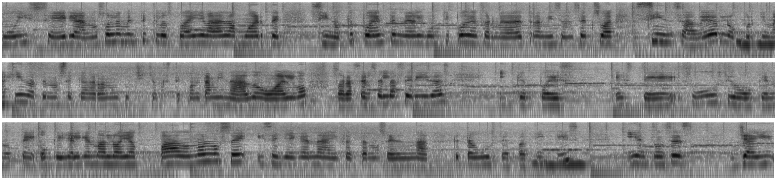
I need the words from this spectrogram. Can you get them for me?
muy seria, no solamente que los pueda llevar a la muerte, sino que pueden tener algún tipo de enfermedad de transmisión sexual sin saberlo, porque imagínate, no sé, que agarran un cuchillo que esté contaminado o algo para hacerse las heridas y que pues esté sucio o que no te o que alguien más lo haya ocupado, no lo sé, y se lleguen a infectar, no sé, de una que te guste hepatitis y entonces ya ahí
